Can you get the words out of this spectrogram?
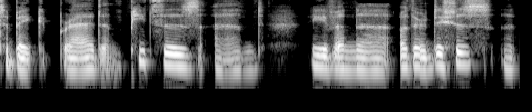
to bake bread and pizzas and even uh, other dishes that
